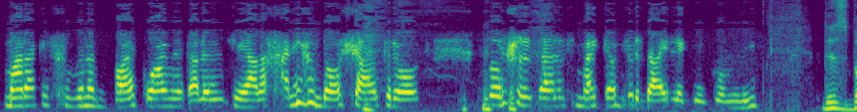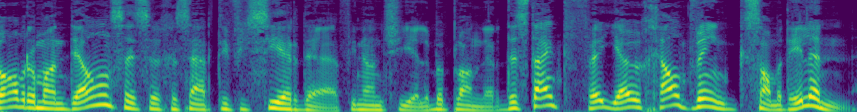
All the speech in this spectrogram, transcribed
maar ek is gewoonlik baie kwaai met hulle en sê hulle gaan nie aan daar geld raak sonder dat hulle my kan verduidelik hoekom nie. Dis Barbara Mandel, sy is 'n gesertifiseerde finansiële beplanner. Dis tyd vir jou geldwenk saam met Helen.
